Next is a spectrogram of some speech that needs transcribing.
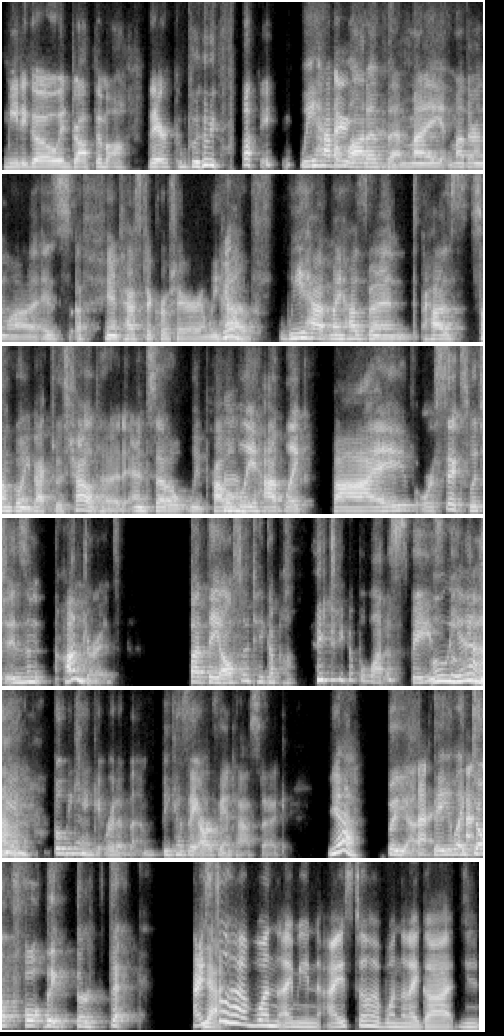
me to go and drop them off. They're completely fine. We have a lot of them. My mother-in-law is a fantastic crocheter and we Yeah. have we have my husband has some going back to his childhood. And so we probably hmm. have like 5 or 6 which isn't hundreds. But they also take up they take up a lot of space. Oh, but we yeah. can't, but we Yeah. can't get rid of them because they are fantastic. Yeah. But yeah, I- they like I- don't fold they they're thick. I Yeah. still have one. I mean, I still have one that I got. You,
